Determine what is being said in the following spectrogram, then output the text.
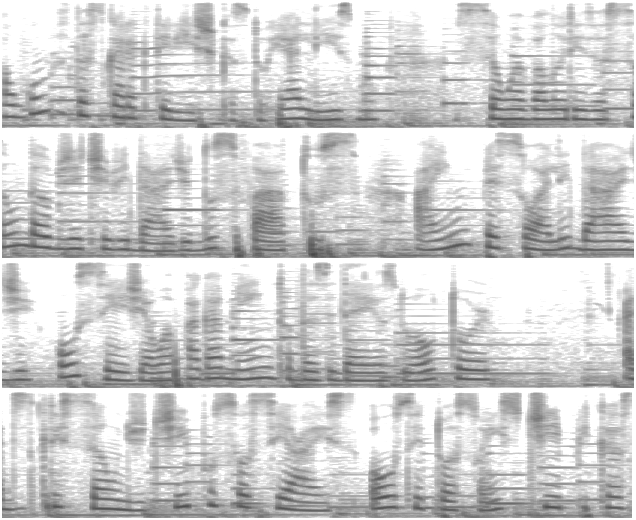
Algumas das características do realismo são a valorização da objetividade dos fatos, a impessoalidade, ou seja, o apagamento das ideias do autor, a descrição de tipos sociais ou situações típicas,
